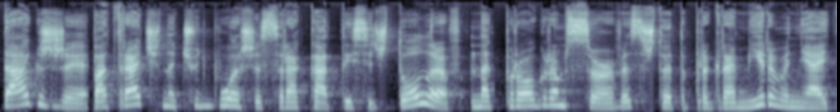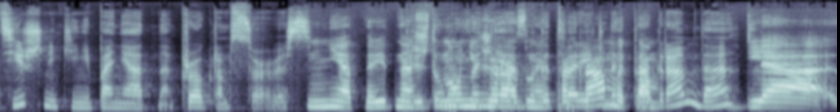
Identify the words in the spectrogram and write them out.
также потрачено чуть больше 40 тысяч долларов на программ сервис, что это программирование, айтишники, непонятно, программ сервис. Нет, ну, видно, что ну, у них же разные программы. программ, да? Для,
